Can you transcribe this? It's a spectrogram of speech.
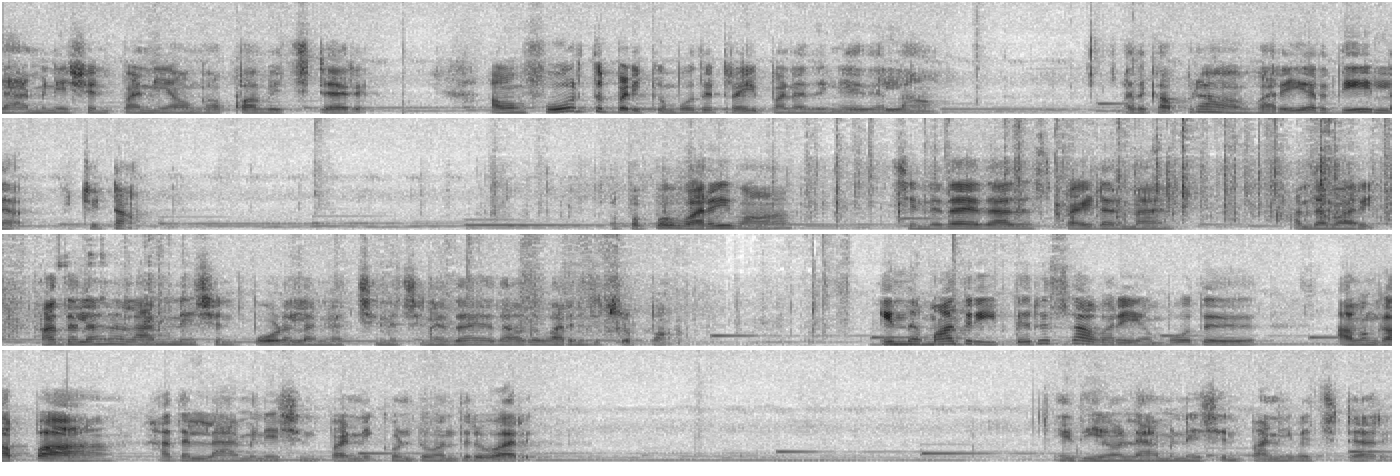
லேமினேஷன் பண்ணி அவங்க அப்பா வச்சிட்டாரு. அவன் ஃபோர்த்து படிக்கும்போது ட்ரை பண்ணதுங்க இதெல்லாம். அதுக்கப்புறம் அவன் வரைகிறதே இல்லை விட்டுட்டான். அப்பப்போ வரைவான். சின்னதாக ஏதாவது ஸ்பைடர் மேன் அந்த மாதிரி. அதெல்லாம் நான் லேமினேஷன் போடலைங்க. சின்ன சின்னதாக ஏதாவது வரைஞ்சிட்ருப்பான் இந்த மாதிரி பெருசாக வரையும் போது அவங்க அப்பா அதை லேமினேஷன் பண்ணி கொண்டு வந்துடுவார் இதையும் லேமினேஷன் பண்ணி வச்சிட்டாரு.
